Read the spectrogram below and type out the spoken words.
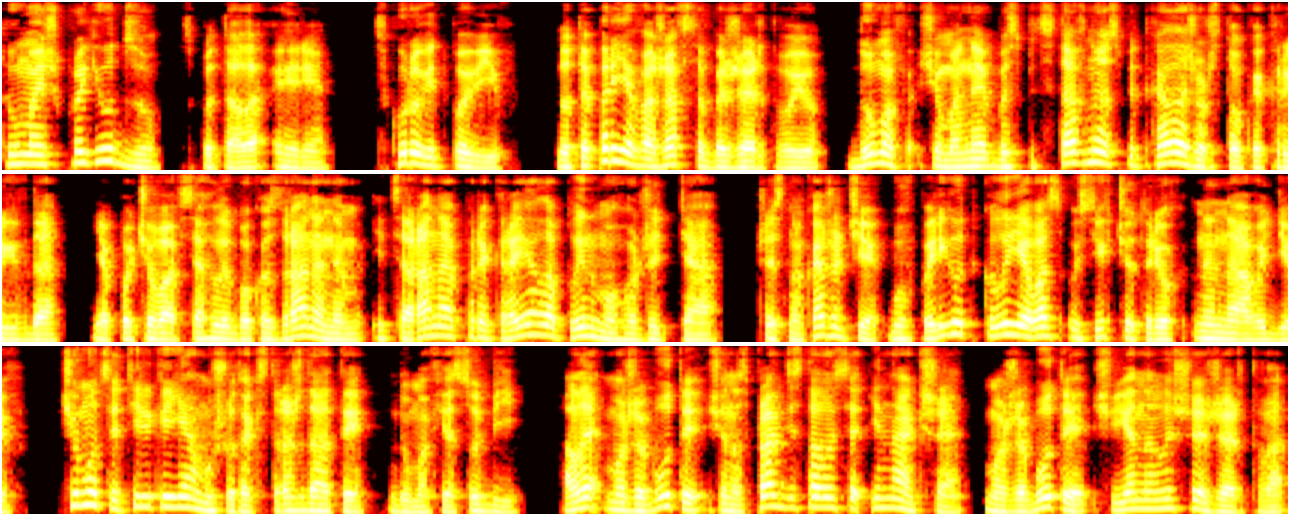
Думаєш про Юдзу? спитала Ері. Скоро відповів. Дотепер я вважав себе жертвою, думав, що мене безпідставно спіткала жорстока кривда. Я почувався глибоко зраненим, і ця рана перекраяла плин мого життя. Чесно кажучи, був період, коли я вас усіх чотирьох ненавидів. Чому це тільки я мушу так страждати, думав я собі. Але може бути, що насправді сталося інакше, може бути, що я не лише жертва,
